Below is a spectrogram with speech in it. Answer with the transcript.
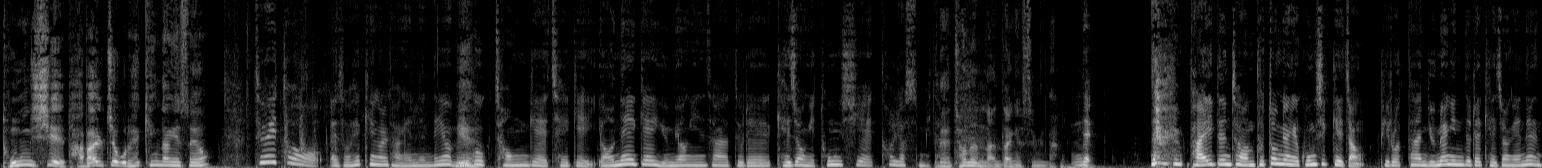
동시에 다발적으로 해킹당했어요? 트위터에서 해킹을 당했는데요. 예. 미국 예. 정계, 재계, 연예계 유명 인사들의 계정이 동시에 털렸습니다. 네, 저는 안 당했습니다. 네. 네. 바이든 전 부통령의 공식 계정 비롯한 유명인들의 계정에는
